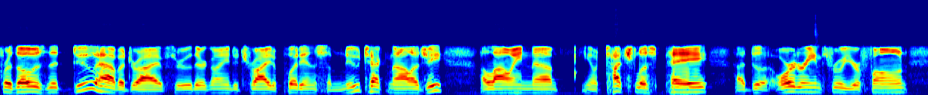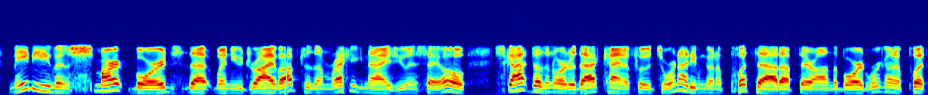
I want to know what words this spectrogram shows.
For those that do have a drive through, they're going to try to put in some new technology, allowing uh, you know touchless pay, uh, ordering through your phone, maybe even smart boards that when you drive up to them recognize you and say, "Oh, Scott doesn't order that kind of food, so we're not even going to put that up there on the board. We're going to put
